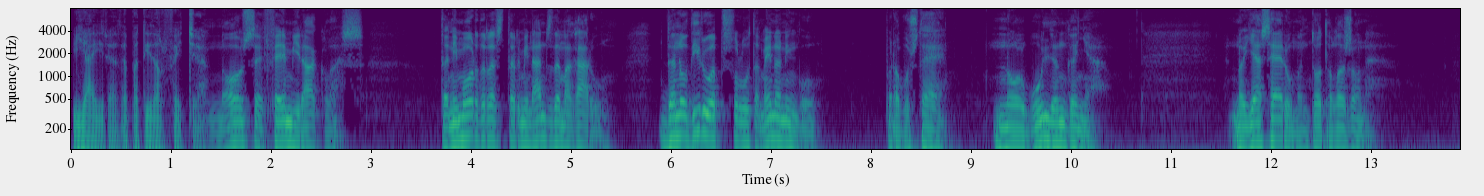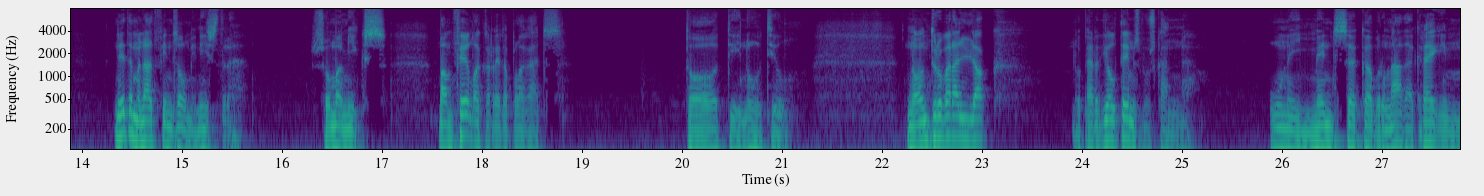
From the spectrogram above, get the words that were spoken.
i aire de patir del fetge. No sé fer miracles. Tenim ordres terminants d'amagar-ho, de no dir-ho absolutament a ningú. Però vostè no el vull enganyar. No hi ha sèrum en tota la zona. N'he demanat fins al ministre. Som amics. Vam fer la carrera plegats. Tot inútil. No en trobarà lloc. No perdi el temps buscant-ne. Una immensa cabronada, cregui'm.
